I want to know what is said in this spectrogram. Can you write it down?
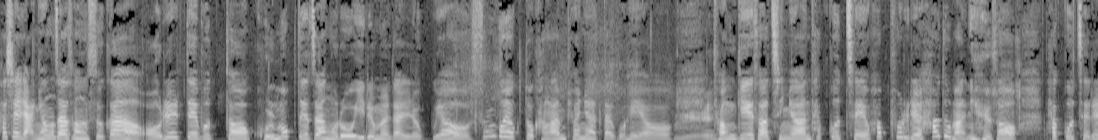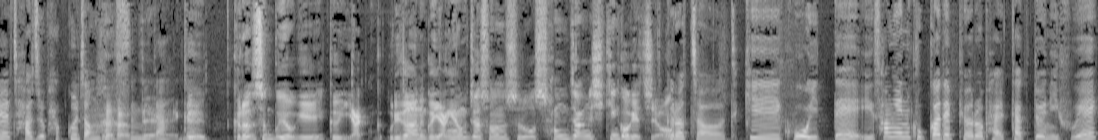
사실 양영자 선수가 어릴 때부터 골목대장으로 이름을 날렸고요. 승부욕도 강한 편이었다고 해요. 예. 경기에서 지면 탁구채에 화풀이를 하도 많이 해서 탁구채를 자주 바꿀 정도였습니다. 네. 그 네. 그런 승부욕이 그 약, 우리가 아는 그 양형자 선수로 성장시킨 거겠죠. 그렇죠. 특히 고2 때이 성인 국가대표로 발탁된 이후에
